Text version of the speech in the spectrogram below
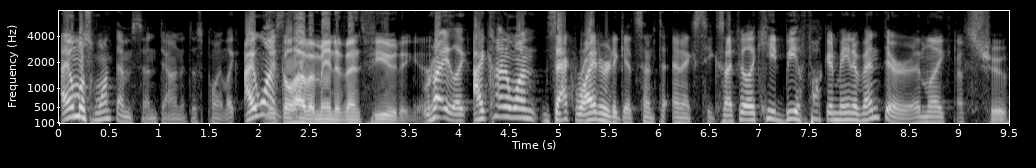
I almost want them sent down at this point. Like I want. They still have a main event feud again. Right, like I kind of want Zack Ryder to get sent to NXT because I feel like he'd be a fucking main event there, and like, That's true.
